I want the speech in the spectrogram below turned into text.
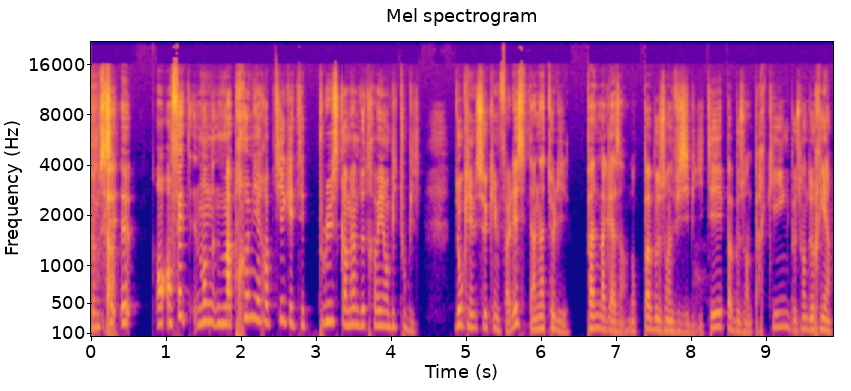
comme ça. Euh, en, en fait, mon- ma première optique était plus quand même de travailler en B2B. Donc, ce qu'il me fallait, c'était un atelier, pas de magasin. Donc, pas besoin de visibilité, pas besoin de parking, besoin de rien.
